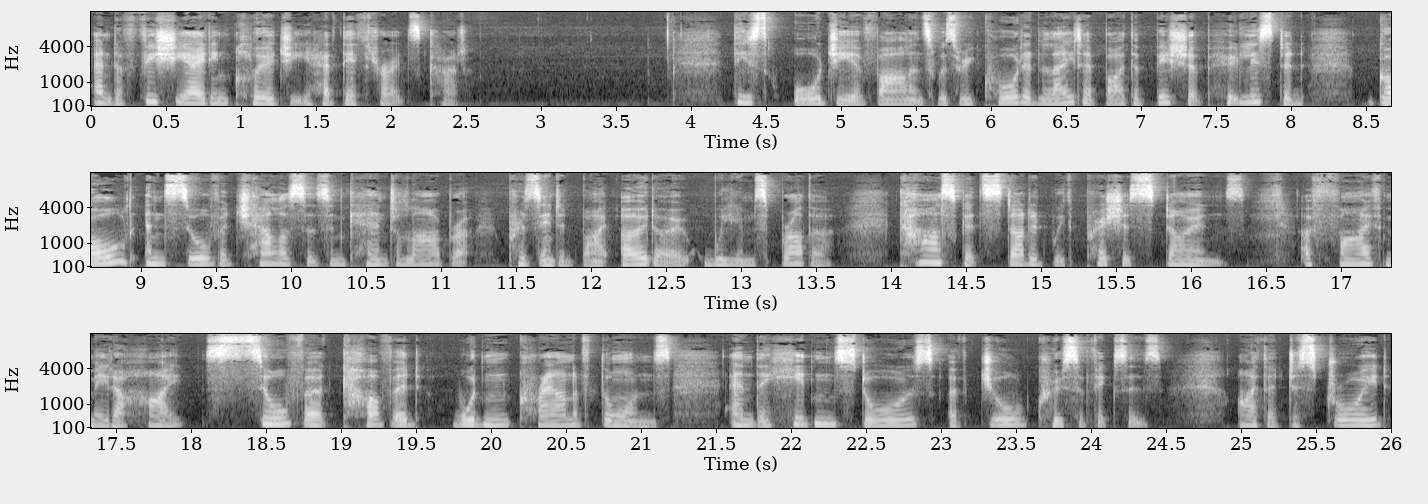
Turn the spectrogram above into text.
and officiating clergy had their throats cut. This orgy of violence was recorded later by the bishop, who listed gold and silver chalices and candelabra presented by Odo, William's brother, caskets studded with precious stones, a five metre high silver covered wooden crown of thorns, and the hidden stores of jewelled crucifixes, either destroyed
